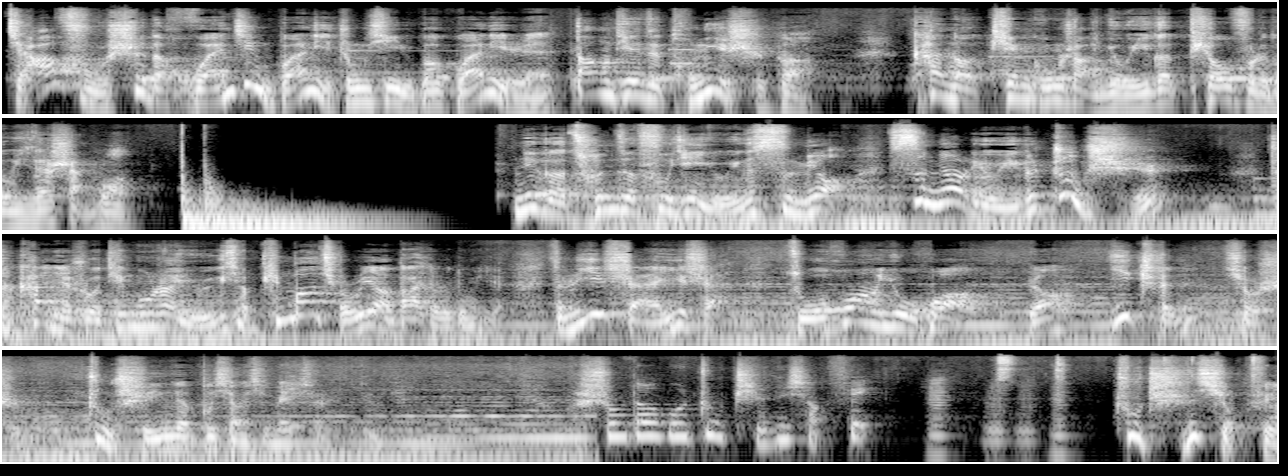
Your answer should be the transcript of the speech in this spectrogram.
贾府市的环境管理中心有个管理人，当天在同一时刻看到天空上有一个漂浮的东西在闪光。那个村子附近有一个寺庙，寺庙里有一个住持，他看见说天空上有一个像乒乓球一样大小的东西在那一闪一闪，左晃右晃，然后一沉消失。住持应该不相信外星人，对不对？我收到过住持的小费，住持的小费，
